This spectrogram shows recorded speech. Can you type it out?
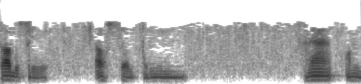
سب سے افسر ترین ہیں، ان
